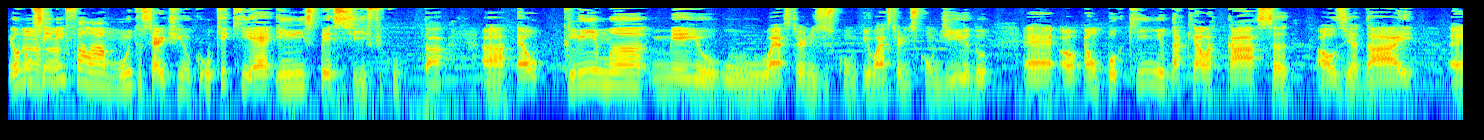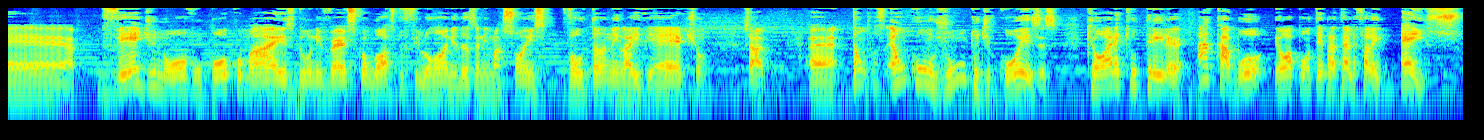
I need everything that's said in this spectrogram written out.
Eu não sei nem falar muito certinho o que, que é em específico, tá? Uh, é o clima meio o western, western escondido, é, é um pouquinho daquela caça aos Jedi, é, ver de novo um pouco mais do universo que eu gosto do Filone, das animações voltando em live action, sabe? É, então é um conjunto de coisas que a hora que o trailer acabou, eu apontei pra tela e falei: é isso,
